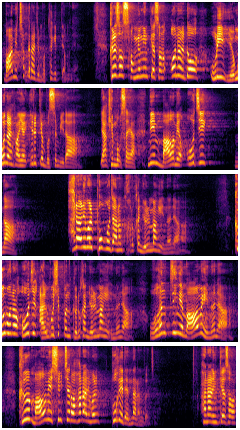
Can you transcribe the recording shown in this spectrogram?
마음이 청결하지 못하기 때문에. 그래서 성령님께서는 오늘도 우리 영혼을 향하여 이렇게 묻습니다. 야 김목사야 네 마음에 오직 나 하나님을 보고자 하는 거룩한 열망이 있느냐? 그분을 오직 알고 싶은 거룩한 열망이 있느냐? 원팅의 마음이 있느냐? 그 마음이 실제로 하나님을 보게 된다는 거죠. 하나님께서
